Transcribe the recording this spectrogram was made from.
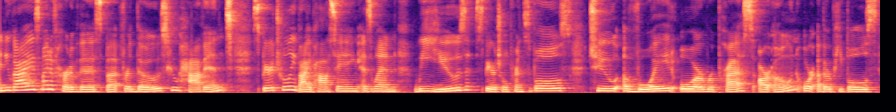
And you guys might have heard of this, but for those who haven't, spiritually bypassing is when we use spiritual principles to avoid or repress our own or other people's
